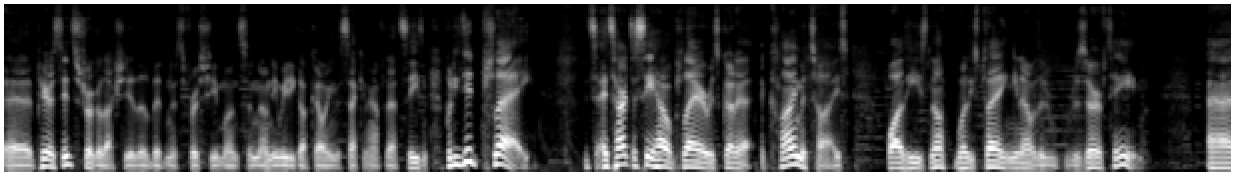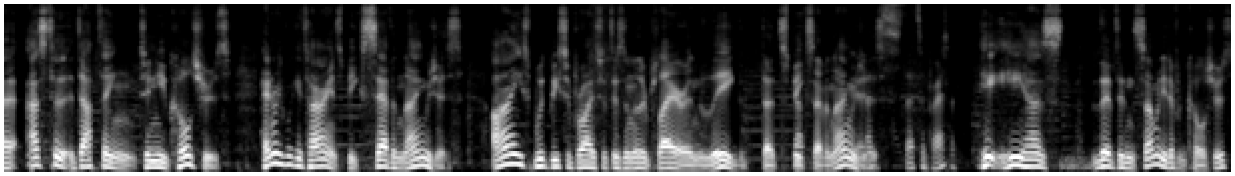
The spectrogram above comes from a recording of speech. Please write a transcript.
uh, Pires did struggle actually a little bit in his first few months and only really got going the second half of that season. But he did play. It's, it's hard to see how a player is going to acclimatise while he's not while he's playing, you know, the reserve team. Uh, as to adapting to new cultures, Henry Mkhitaryan speaks seven languages. I would be surprised if there's another player in the league that speaks seven Yeah, languages. that's, that's impressive. he he has lived in so many different cultures.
